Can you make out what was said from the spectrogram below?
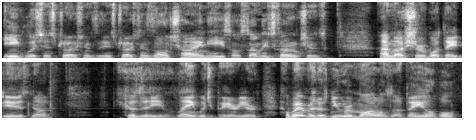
English instructions. The instructions are all Chinese. So some of these functions, I'm not sure what they do. It's not because of the language barrier. However, there's newer models available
